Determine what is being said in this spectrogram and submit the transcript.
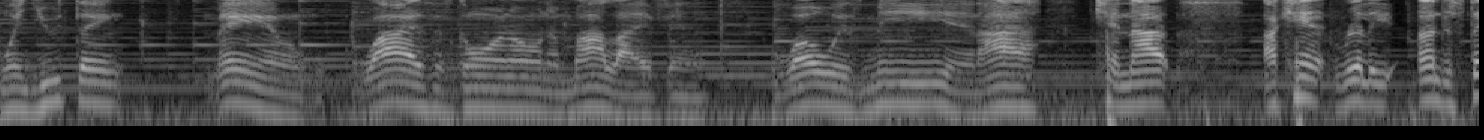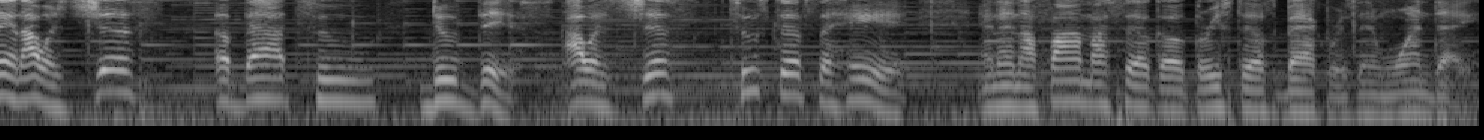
when you think man, why is this going on in my life? And woe is me. And I cannot, I can't really understand. I was just about to do this. I was just two steps ahead. And then I find myself go three steps backwards in one day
